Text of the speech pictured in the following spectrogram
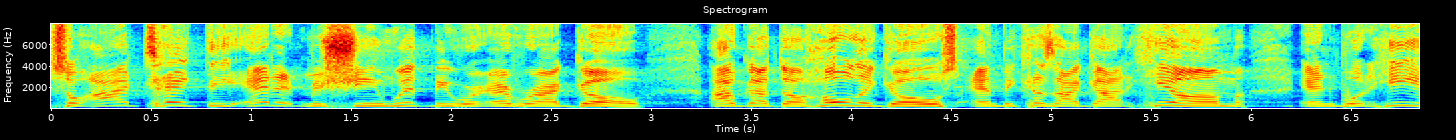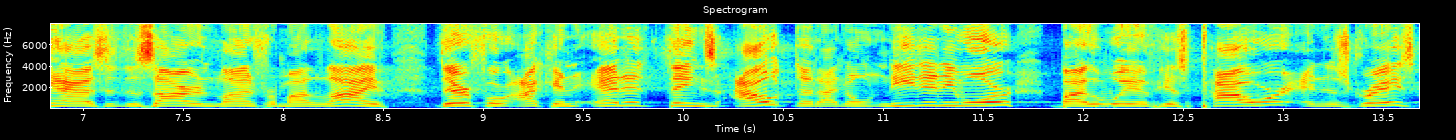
So I take the edit machine with me wherever I go. I've got the Holy Ghost, and because I got Him and what He has a desire in line for my life, therefore I can edit things out that I don't need anymore by the way of His power and His grace,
